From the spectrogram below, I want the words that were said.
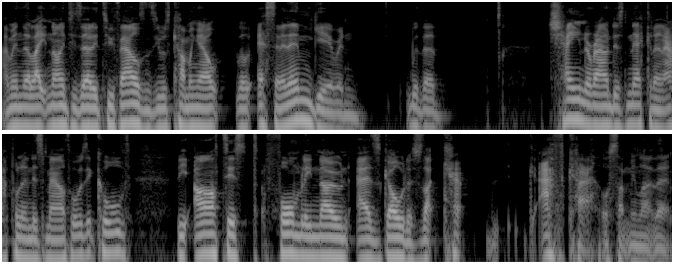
I mean, the late 90s, early 2000s, he was coming out with S&M gear and with a chain around his neck and an apple in his mouth. What was it called? The artist formerly known as Goldust, like Cap- Afka or something like that.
